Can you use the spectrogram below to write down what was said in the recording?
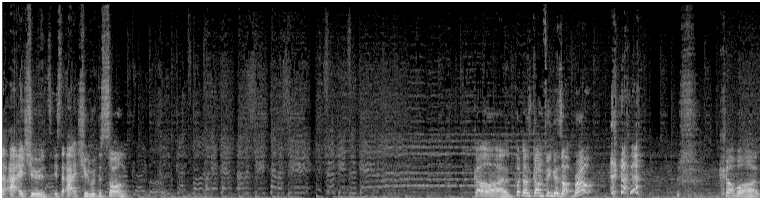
the attitude. It's the attitude with the song. God, put those gun fingers up, bro. Come on.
